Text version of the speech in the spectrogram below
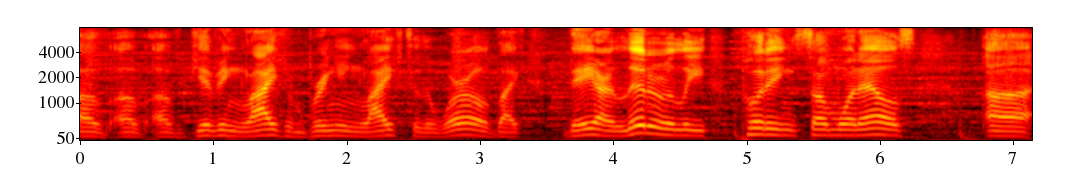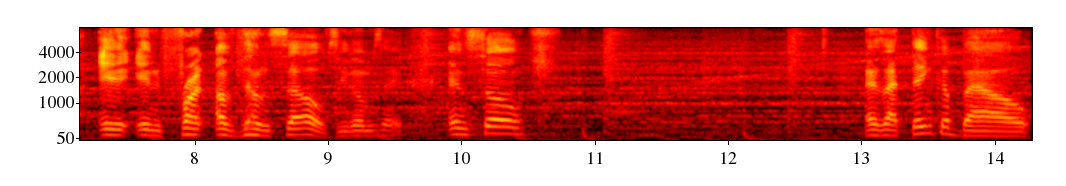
of, of, of giving life and bringing life to the world. Like they are literally putting someone else uh, in, in front of themselves you know what i'm saying and so as i think about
